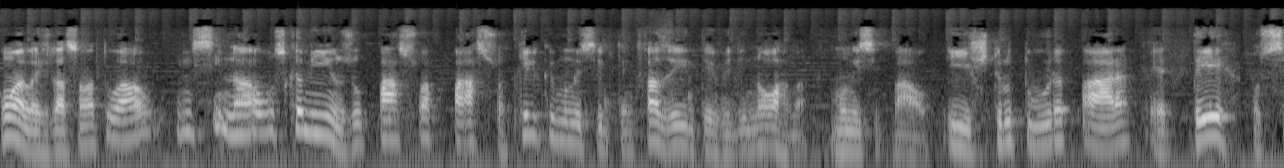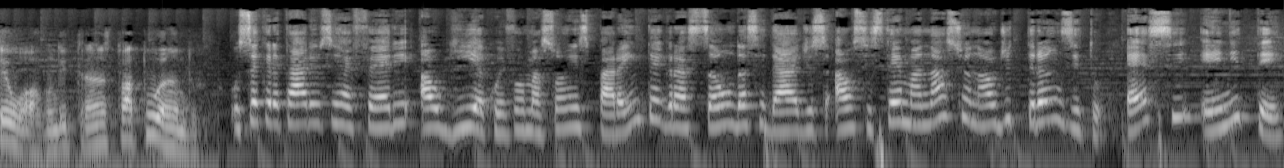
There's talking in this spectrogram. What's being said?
com a legislação atual, ensinar os caminhos, o passo a passo, aquilo que o município tem que fazer em termos de norma municipal e estrutura para é, ter o seu órgão de trânsito atuando o secretário se refere ao guia com informações para a integração das cidades ao Sistema Nacional de Trânsito, SNT.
